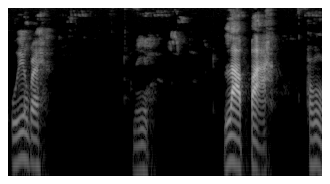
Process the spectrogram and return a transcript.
คุยลงไป นี่ลาบป่าอืม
